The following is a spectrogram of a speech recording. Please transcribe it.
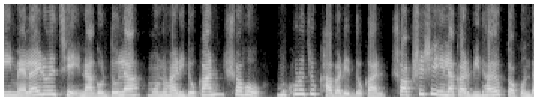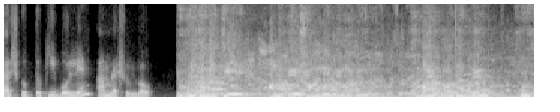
এই মেলায় রয়েছে নাগরদোলা, মনোহারি দোকান সহ মুখরোচক খাবারের দোকান। সবশেষে এলাকার বিধায়ক তপন দাশগুপ্ত কি বললেন, আমরা শুনব। আমাকে সম্মান দেওয়ার জন্য সবাই ভালো থাকবেন। সুস্থ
